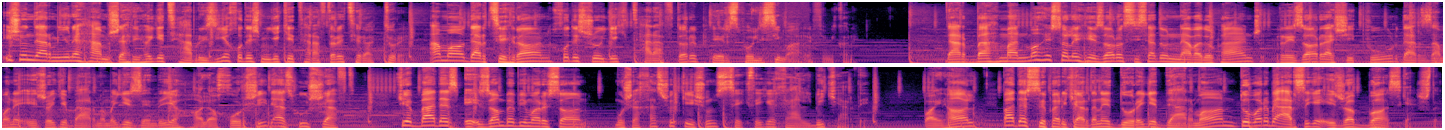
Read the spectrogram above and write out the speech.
ایشون در میون همشهری های تبریزی خودش میگه که طرفدار تراکتوره. اما در تهران خودش رو یک طرفدار پرسپولیسی معرفی می‌کنه. در بهمن ماه سال 1395 رضا رشیدپور در زمان اجرای برنامه زنده حالا خورشید از هوش رفت. که بعد از اعزام به بیمارستان مشخص شد که ایشون سکته قلبی کرده. با این حال بعد از سپری کردن دوره درمان دوباره به عرصه اجرا بازگشت.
